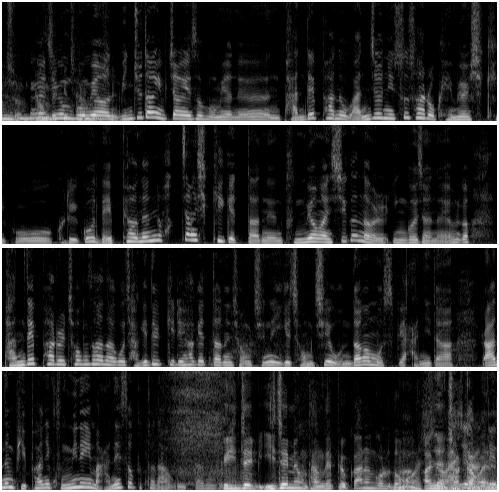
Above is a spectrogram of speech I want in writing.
그렇죠. 그러니까 지금 보면. 민주당 입장에서 보면은 반대파는 완전히 수사로 괴멸시키고 그리고 내 편은 확장시키겠다는 분명한 시그널인 거잖아요. 그러니까 반대파를 청산하고 자기들끼리 하겠다는 정치는 이게 정치의 온당한 모습이 아니다라는 비판이 국민의힘 안에서부터 나오고 있다는 그 거죠. 이제 이재명 당대표 까는 걸로 넘어가시죠. 아 니요, 아직 안 잠깐만요.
